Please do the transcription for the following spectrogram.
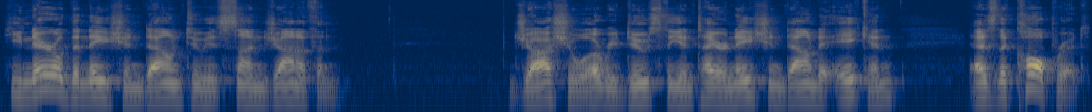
he narrowed the nation down to his son Jonathan. Joshua reduced the entire nation down to Achan as the culprit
